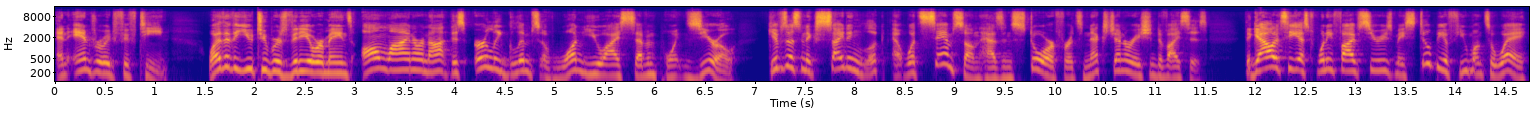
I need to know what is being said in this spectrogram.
and Android 15. Whether the YouTuber's video remains online or not, this early glimpse of One UI 7.0 gives us an exciting look at what Samsung has in store for its next generation devices. The Galaxy S25 series may still be a few months away,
